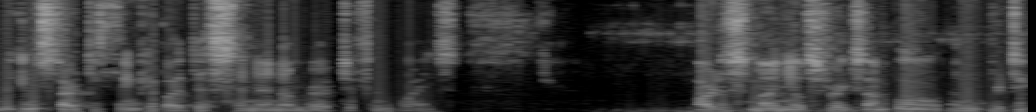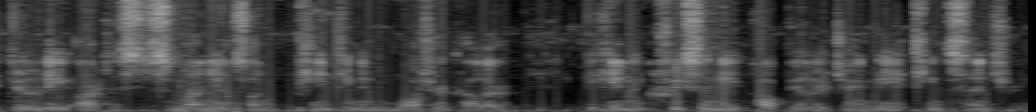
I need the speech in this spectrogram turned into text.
We can start to think about this in a number of different ways. Artist manuals, for example, and particularly artists' manuals on painting in watercolour, became increasingly popular during the 18th century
